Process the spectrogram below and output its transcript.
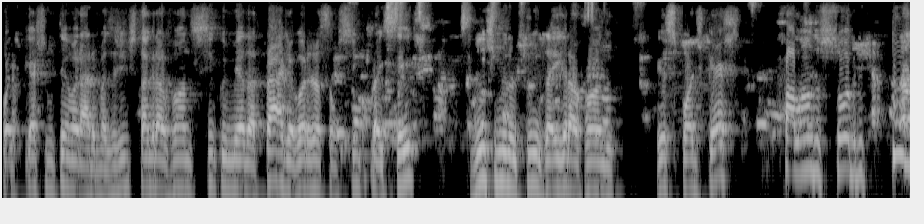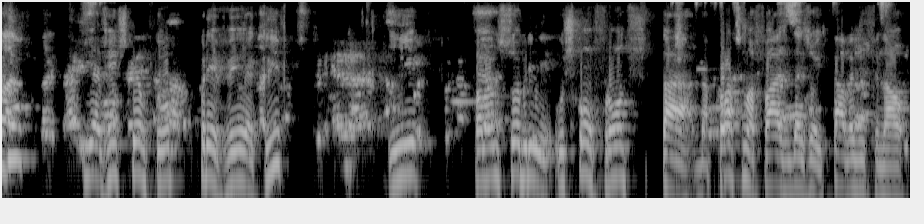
podcast não tem horário, mas a gente está gravando 5 e meia da tarde, agora já são 5 para as 6, 20 minutinhos aí gravando esse podcast, falando sobre tudo que a gente tentou prever aqui e falando sobre os confrontos da, da próxima fase das oitavas de final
